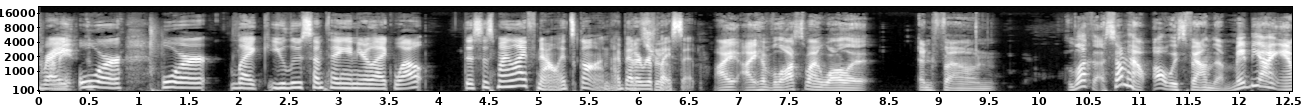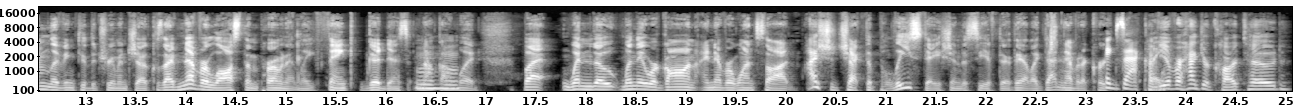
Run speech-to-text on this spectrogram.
I right? mean, or, or like you lose something and you're like, well, this is my life now. It's gone. I better That's true. replace it. I, I have lost my wallet and phone. Look, I somehow always found them. Maybe I am living through the Truman Show because I've never lost them permanently. Thank goodness, knock on Mhm. wood. But when the when they were gone, I never once thought I should check the police station to see if they're there. Like that never occurred. Exactly. Have you ever had your car towed?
